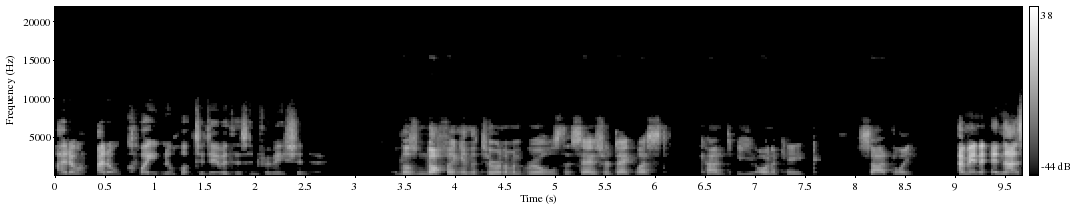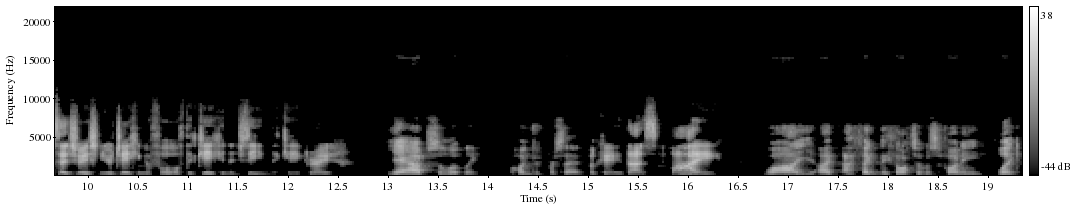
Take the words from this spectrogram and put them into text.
I don't I don't quite know what to do with this information now. There's nothing in the tournament rules that says your deck list can't be on a cake, sadly. I mean, in that situation, you're taking a photo of the cake and then just eating the cake, right? Yeah, absolutely. 100%. Okay, that's why. Why? I, I think they thought it was funny. Like,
